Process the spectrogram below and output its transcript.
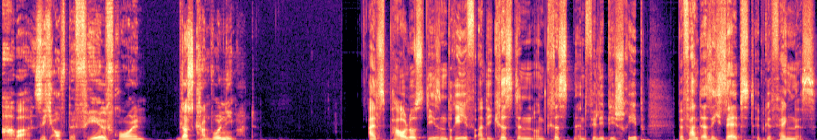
Aber sich auf Befehl freuen, das kann wohl niemand. Als Paulus diesen Brief an die Christinnen und Christen in Philippi schrieb, befand er sich selbst im Gefängnis,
